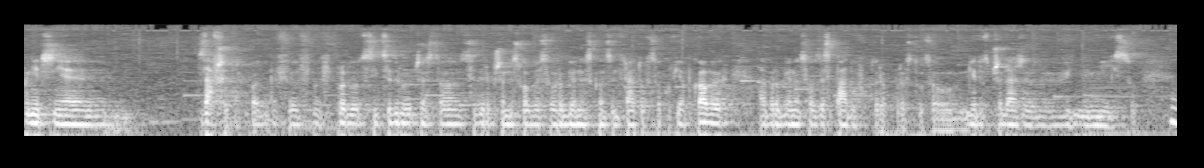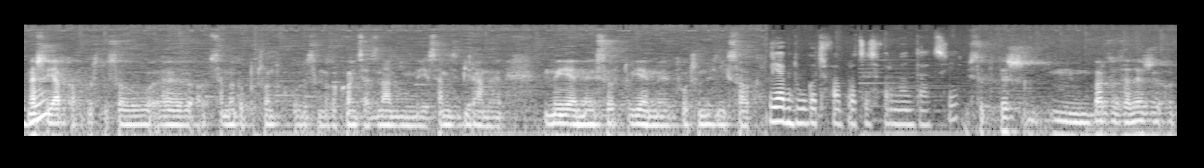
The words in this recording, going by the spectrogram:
koniecznie zawsze tak w, w, w produkcji cydru. Często cydry przemysłowe są robione z koncentratów soków jabłkowych albo robione są ze spadów, które po prostu są nie do sprzedaży w innym miejscu. Nasze jabłka po prostu są e, od samego początku do samego końca z nami. My je sami zbieramy, myjemy, sortujemy, tłoczymy z nich sok. Jak długo trwa proces fermentacji? Wiesz to też mm, bardzo zależy od,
